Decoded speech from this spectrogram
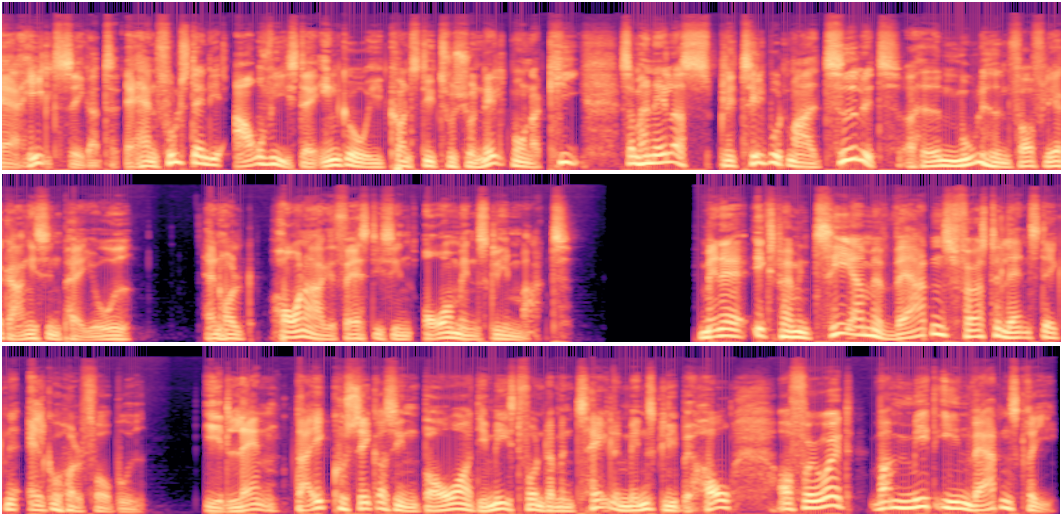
er helt sikkert, at han fuldstændig afviste at indgå i et konstitutionelt monarki, som han ellers blev tilbudt meget tidligt og havde muligheden for flere gange i sin periode. Han holdt hårdnakket fast i sin overmenneskelige magt. Men at eksperimentere med verdens første landsdækkende alkoholforbud i et land, der ikke kunne sikre sine borgere de mest fundamentale menneskelige behov, og for øvrigt var midt i en verdenskrig,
